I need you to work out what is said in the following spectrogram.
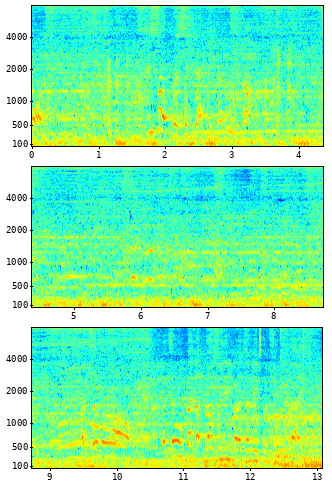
muore. Mi sono preso i lui, no? Facciamo, facciamo un bel applauso di incoraggiamento a Giulio, dai.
